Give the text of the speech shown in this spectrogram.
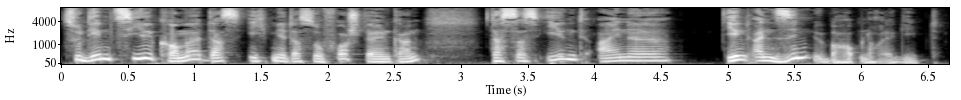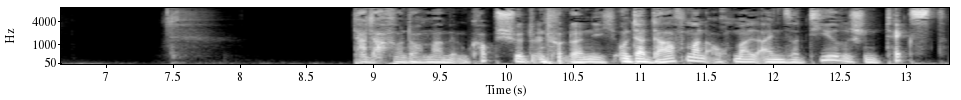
zu dem Ziel komme, dass ich mir das so vorstellen kann, dass das irgendeine, irgendeinen Sinn überhaupt noch ergibt. Da darf man doch mal mit dem Kopf schütteln oder nicht. Und da darf man auch mal einen satirischen Text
